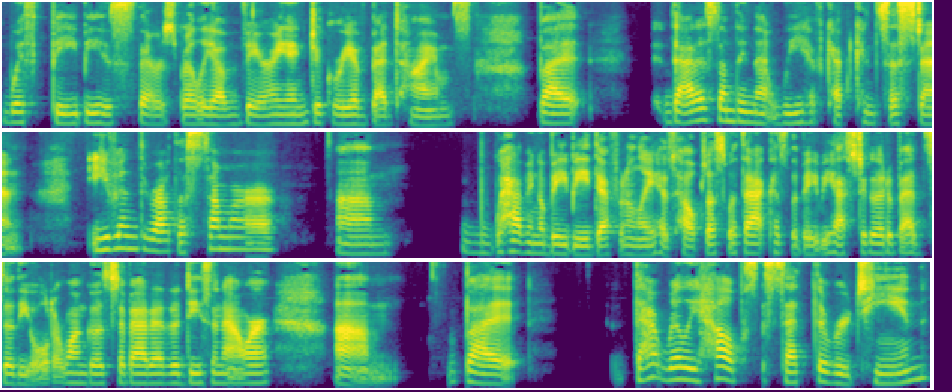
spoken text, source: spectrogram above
with babies, there's really a varying degree of bedtimes, but that is something that we have kept consistent even throughout the summer. Um, having a baby definitely has helped us with that because the baby has to go to bed, so the older one goes to bed at a decent hour. Um, but that really helps set the routine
